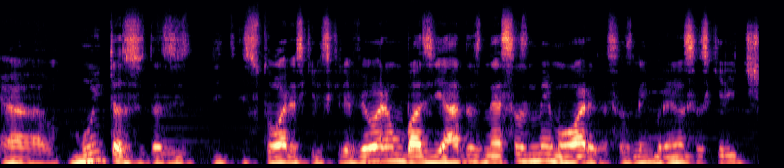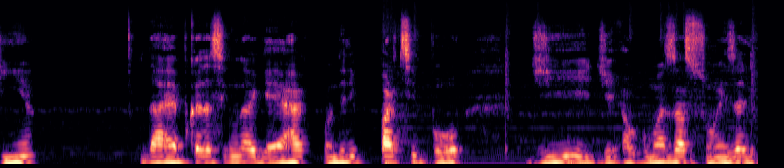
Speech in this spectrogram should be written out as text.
Uh, muitas das histórias que ele escreveu eram baseadas nessas memórias, nessas lembranças que ele tinha da época da Segunda Guerra, quando ele participou de, de algumas ações ali.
